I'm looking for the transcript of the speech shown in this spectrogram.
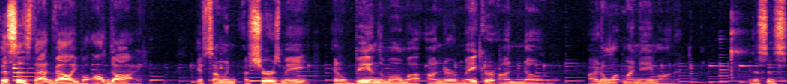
this is that valuable. I'll die if someone assures me it'll be in the MoMA under maker unknown. I don't want my name on it. This is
